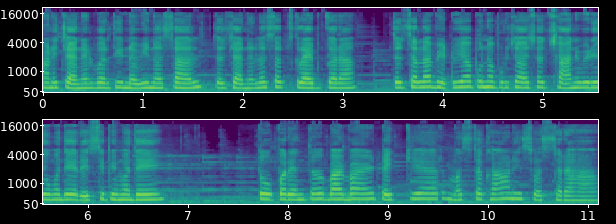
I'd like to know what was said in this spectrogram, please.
आणि चॅनलवरती नवीन असाल तर चॅनलला सबस्क्राईब करा. तर चला भेटूया पुन्हा पुढच्या अशा छान व्हिडिओमध्ये रेसिपीमध्ये तोपर्यंत बाय बाय टेक केअर मस्त खा आणि स्वस्थ रहा.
